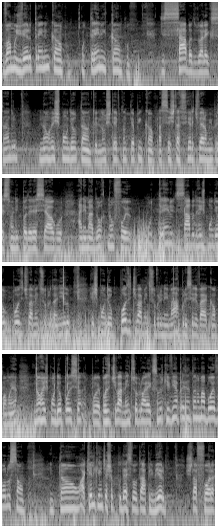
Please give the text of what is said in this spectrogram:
Vamos ver o treino em campo. O treino em campo de sábado do Alexandro não respondeu tanto, ele não esteve tanto tempo em campo. Na sexta-feira tiveram uma impressão de que poderia ser algo animador, não foi. O treino de sábado respondeu positivamente sobre o Danilo, respondeu positivamente sobre o Neymar, por isso ele vai a campo amanhã. Não respondeu positivamente sobre o Alexandre, que vinha apresentando uma boa evolução. Então, aquele que a gente achou que pudesse voltar primeiro, está fora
